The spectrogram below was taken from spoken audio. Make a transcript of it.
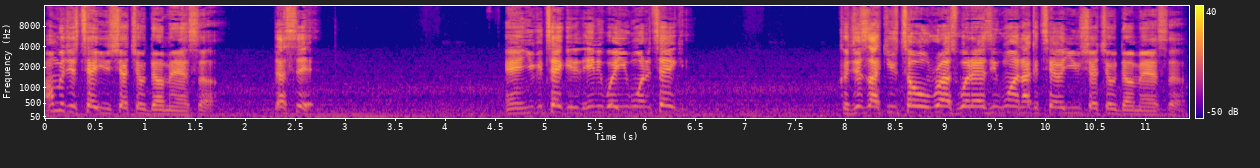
I'm gonna just tell you, shut your dumb ass up. That's it. And you can take it any way you want to take it. Cause just like you told Russ what has he won, I can tell you, shut your dumb ass up.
